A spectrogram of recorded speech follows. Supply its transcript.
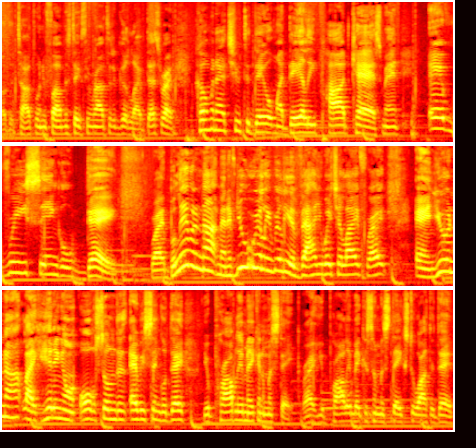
of the top 25 mistakes en route to the good life. That's right. Coming at you today with my daily podcast, man. Every single day, right? Believe it or not, man, if you really, really evaluate your life, right? and you're not like hitting on all cylinders every single day, you're probably making a mistake, right? You're probably making some mistakes throughout the day.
